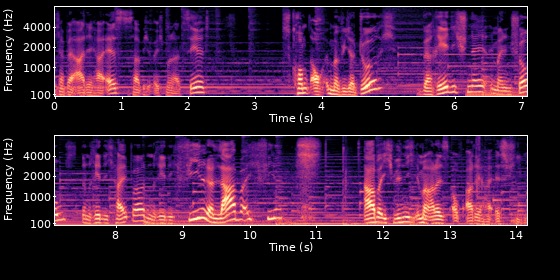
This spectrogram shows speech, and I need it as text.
Ich habe ja ADHS, das habe ich euch mal erzählt. Es kommt auch immer wieder durch. Rede ich schnell in meinen Shows, dann rede ich hyper, dann rede ich viel, dann laber ich viel. Aber ich will nicht immer alles auf ADHS schieben.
